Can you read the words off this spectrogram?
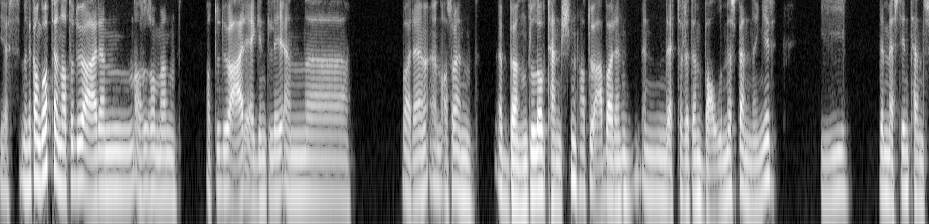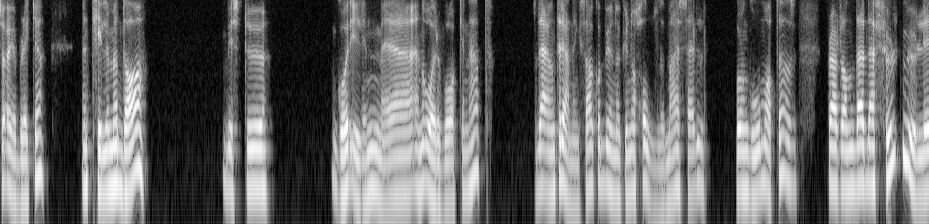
yes. Men det kan godt hende at du er en Altså som en At du er egentlig en uh, Bare en Altså en a bundle of tension. At du er bare en, en rett og slett en ball med spenninger i det mest intense øyeblikket. Men til og med da, hvis du går inn med en årvåkenhet Det er jo en treningssak å begynne å kunne holde meg selv på en god måte. Altså, For det er, sånn, det er, fullt mulig,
